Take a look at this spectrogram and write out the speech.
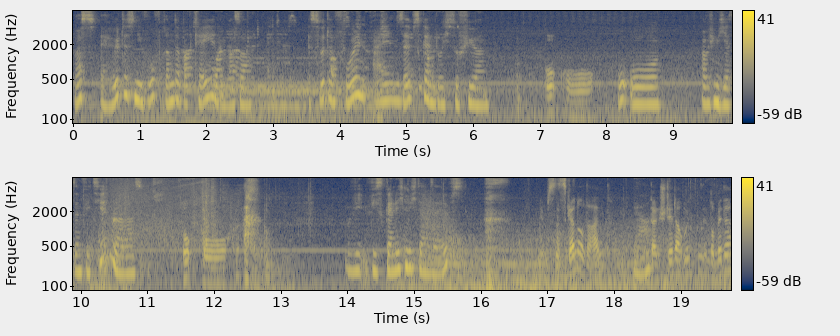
Was? Erhöhtes Niveau fremder Bakterien im Wasser. 100 meters. Es wird empfohlen, einen Selbstscan durchzuführen. Oh oh, Oh oh. Habe ich mich jetzt infiziert oder was? oh oh. Wie, wie scanne ich mich denn selbst? Nimmst einen Scanner in der Hand, Ja. dann steht da unten in der Mitte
